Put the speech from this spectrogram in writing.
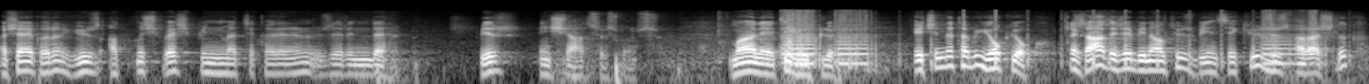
Aşağı yukarı 165 bin metrekarenin üzerinde bir inşaat söz konusu. Maliyeti yüklü. İçinde tabii yok yok. Sadece 1600-1800 araçlık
